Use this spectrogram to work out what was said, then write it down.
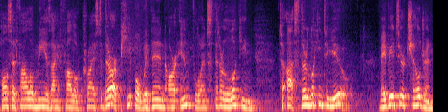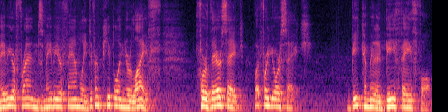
Paul said, Follow me as I follow Christ. There are people within our influence that are looking to us, they're looking to you. Maybe it's your children, maybe your friends, maybe your family, different people in your life for their sake, but for your sake. Be committed, be faithful.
